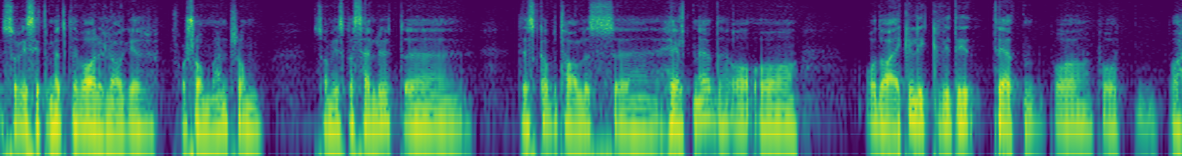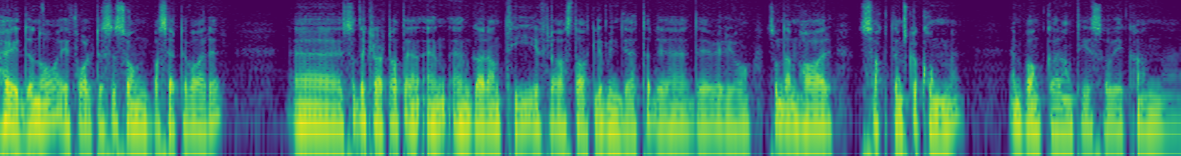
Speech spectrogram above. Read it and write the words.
så vi sitter med et varelager for sommeren som, som vi skal selge ut. det skal betales helt ned. og, og og da er ikke likviditeten på, på, på, høyde nå i forhold til sesongbaserte varer. Eh, så det er klart at en, en, en garanti fra statlige myndigheter, det, det, vil jo, som de har sagt de skal komme med, en bankgaranti, så vi kan eh,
